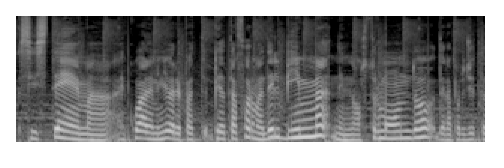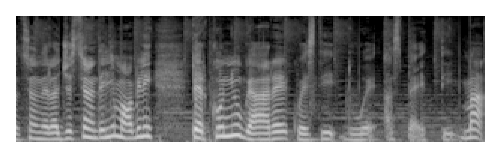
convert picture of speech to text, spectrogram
sistema e quale migliore pat- piattaforma del BIM nel nostro mondo della progettazione e della gestione degli immobili per coniugare questi due aspetti. Ma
